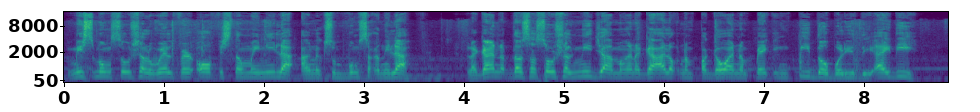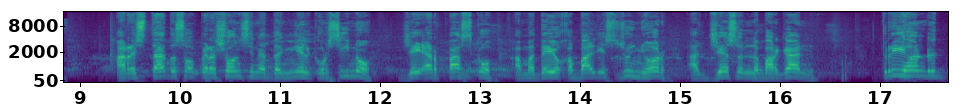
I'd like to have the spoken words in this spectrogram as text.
mismong Social Welfare Office ng Maynila ang nagsumbong sa kanila. Laganap daw sa social media ang mga nag-aalok ng paggawa ng peking PWD ID. Arestado sa operasyon sina Daniel Corsino, J.R. Pasco, Amadeo Caballes Jr. at Jason Labargan. 350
